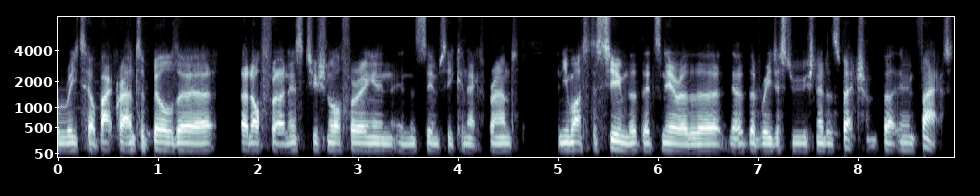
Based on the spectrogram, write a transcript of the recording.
a retail background to build a an offer, an institutional offering in, in the CMC Connect brand. And you might assume that it's nearer the, the, the redistribution end of the spectrum. But in fact,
